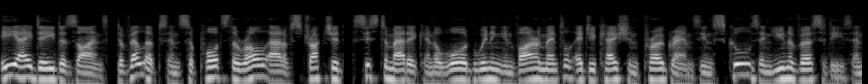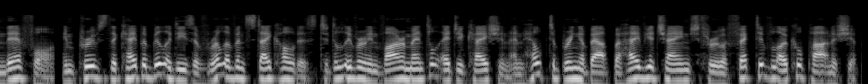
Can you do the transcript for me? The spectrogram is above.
EAD designs, develops and supports the rollout of structured, systematic and award-winning environmental education programs in schools and universities and therefore, improves the capabilities of relevant stakeholders to deliver environmental education and help to bring about behavior change through effective local partnership.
